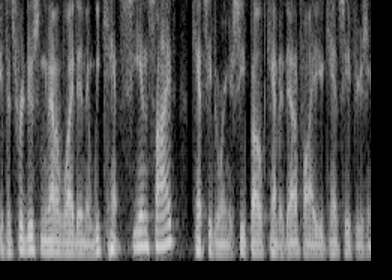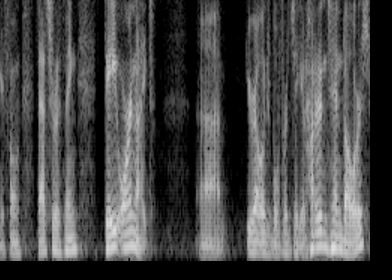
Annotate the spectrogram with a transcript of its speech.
if it's reducing the amount of light in and we can't see inside, can't see if you're wearing your seatbelt, can't identify you, can't see if you're using your phone, that sort of thing, day or night, uh, you're eligible for a ticket. $110.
